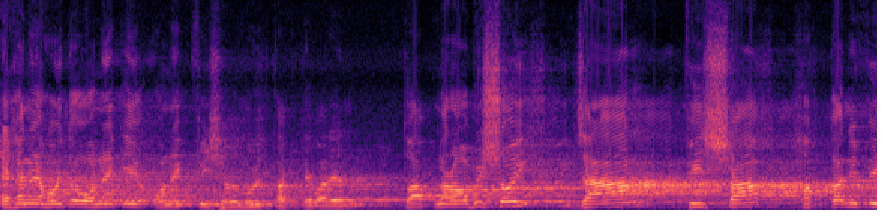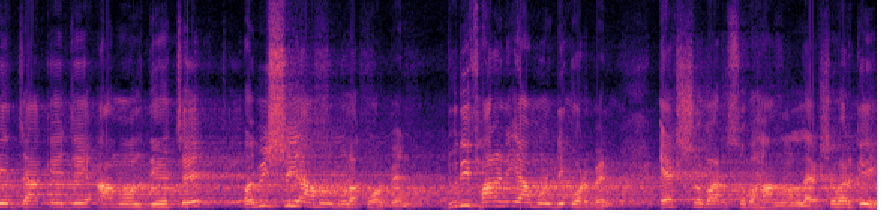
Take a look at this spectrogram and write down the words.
এখানে হয়তো অনেকে অনেক হিসেবে মুড়ি থাকতে পারেন। তো আপনারা অবশ্যই যার ফির সাপ হকানি পীর যাকে যে আমল দিয়েছে, অবশ্যই আমলগুলো করবেন। যদি ফারেন এই আমলটি করবেন, একশো বার সুবাহান আল্লাহ একশো বার কি?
